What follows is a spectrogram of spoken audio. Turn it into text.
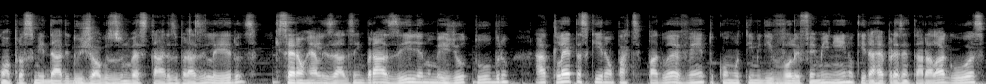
com a proximidade dos Jogos Universitários Brasileiros, que serão realizados em Brasília no mês de outubro, atletas que irão participar do evento, como o time de vôlei feminino, que irá representar Alagoas,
